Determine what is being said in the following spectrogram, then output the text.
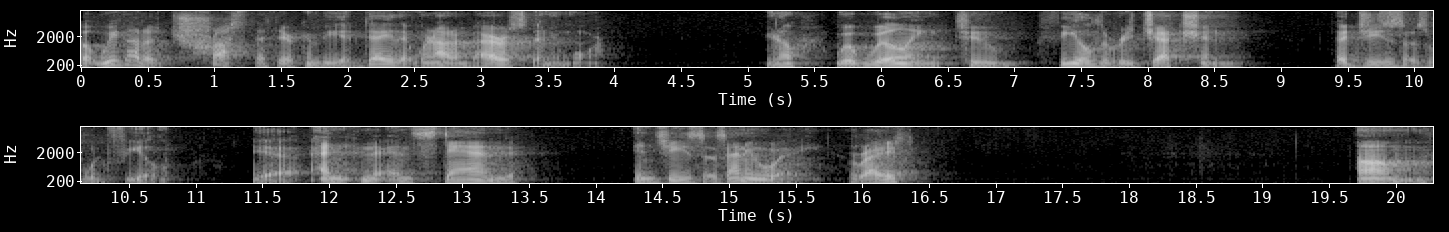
But we got to trust that there can be a day that we're not embarrassed anymore. You know, we're willing to feel the rejection that Jesus would feel. Yeah, and, and, and stand in Jesus anyway, right? Um,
